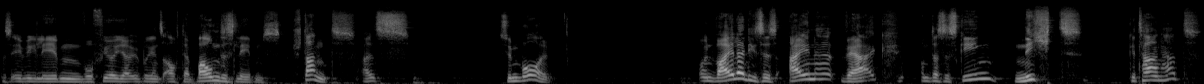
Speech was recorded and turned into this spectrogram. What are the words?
Das ewige Leben, wofür ja übrigens auch der Baum des Lebens stand, als Symbol. Und weil er dieses eine Werk, um das es ging, nicht getan hat,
